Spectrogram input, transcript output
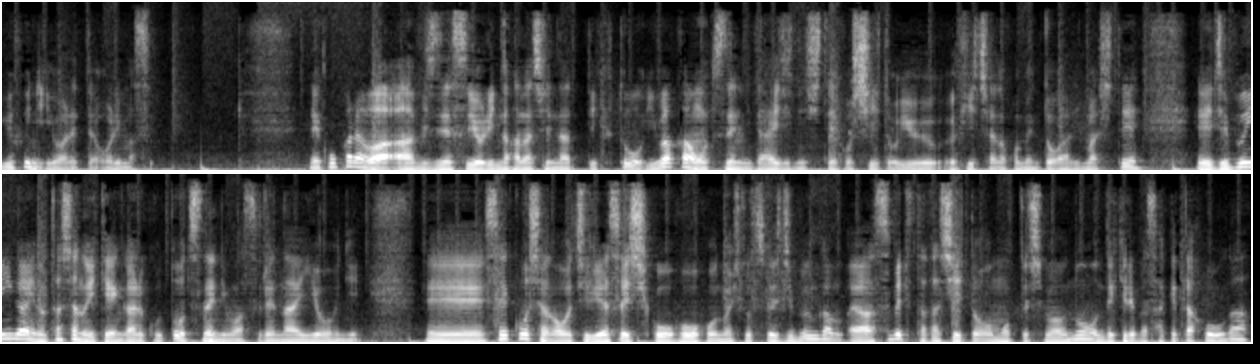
いうふうに言われております。でここからはビジネス寄りの話になっていくと、違和感を常に大事にしてほしいという筆者のコメントがありまして、え自分以外の他者の意見があることを常に忘れないように、え、成功者が陥りやすい思考方法の一つで自分が全て正しいと思ってしまうのをできれば避けた方が、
